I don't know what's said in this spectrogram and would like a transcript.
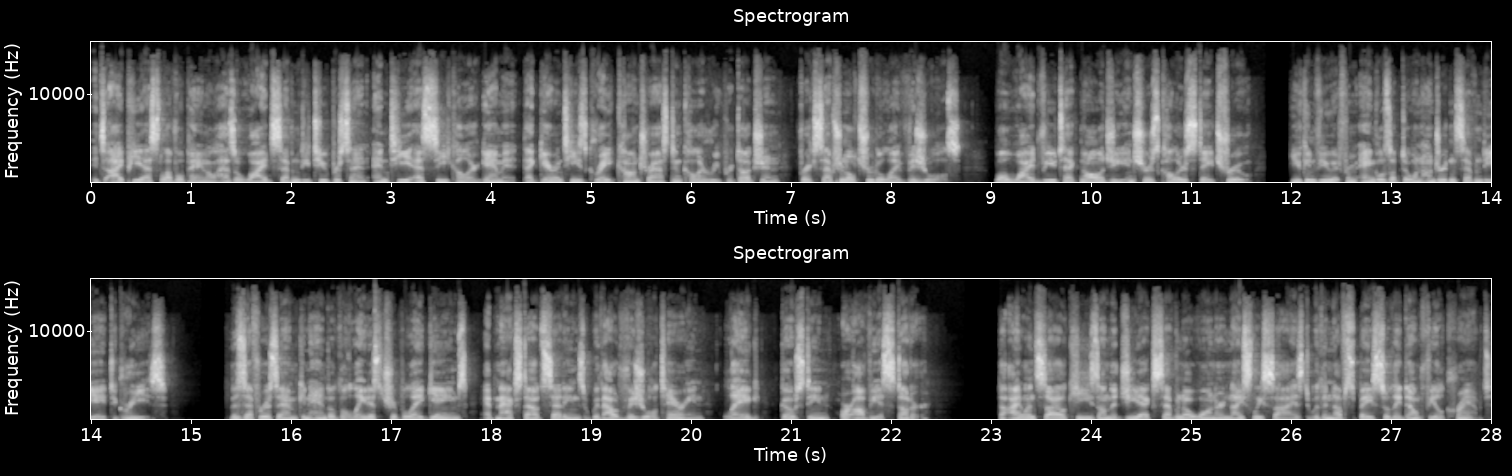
Its IPS level panel has a wide 72% NTSC color gamut that guarantees great contrast and color reproduction for exceptional true to life visuals, while wide view technology ensures colors stay true. You can view it from angles up to 178 degrees. The Zephyrus M can handle the latest AAA games at maxed out settings without visual tearing, lag, ghosting, or obvious stutter. The island style keys on the GX701 are nicely sized with enough space so they don't feel cramped.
